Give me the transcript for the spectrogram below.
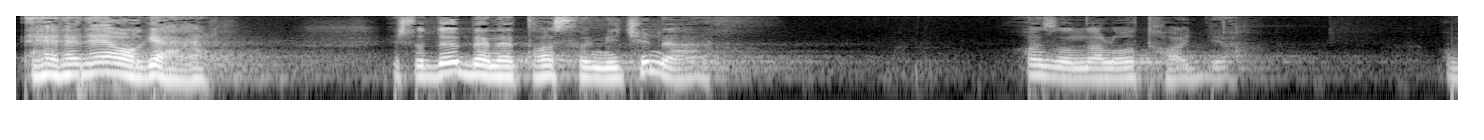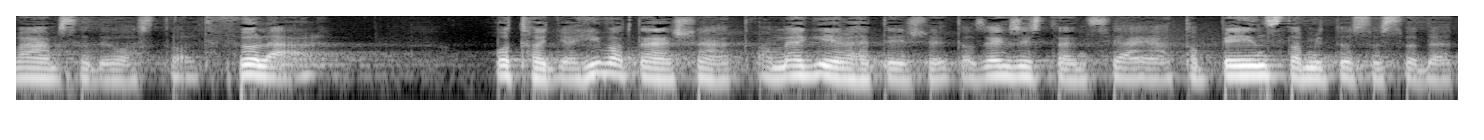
erre reagál. És a döbbenet az, hogy mit csinál? Azonnal ott hagyja a vámszedő asztalt. Föláll. Ott hagyja a hivatását, a megélhetését, az egzisztenciáját, a pénzt, amit összeszedett.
